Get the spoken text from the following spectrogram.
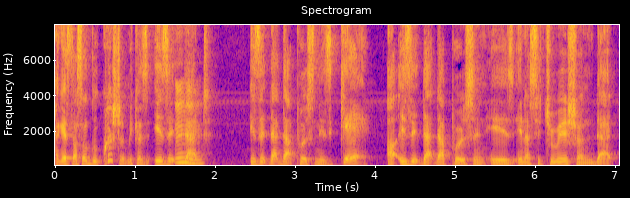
I guess that's a good question because is Mm-hmm. it that is it that that person is gay or is it that that person is in a situation that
